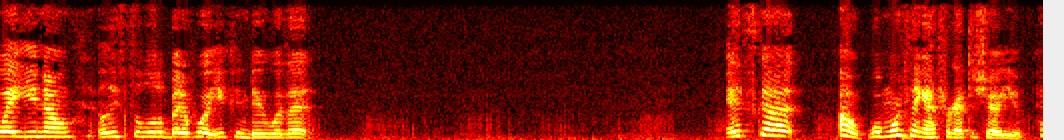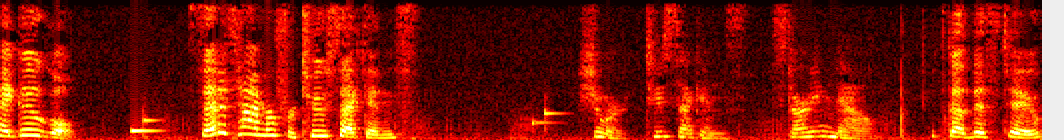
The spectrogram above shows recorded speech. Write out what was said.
way, you know at least a little bit of what you can do with it. It's got. Oh, one more thing I forgot to show you. Hey Google, set a timer for two seconds. Sure, two seconds. Starting now. It's got this too.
